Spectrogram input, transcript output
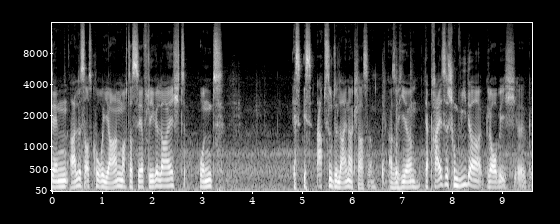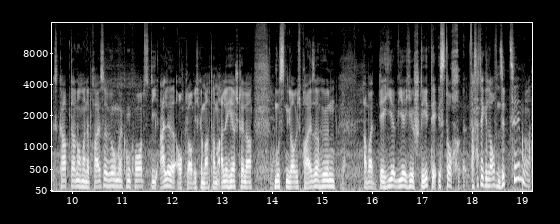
denn alles aus Korean macht das sehr pflegeleicht und es ist absolute Liner-Klasse. Also hier, der Preis ist schon wieder, glaube ich, äh, es gab da nochmal eine Preiserhöhung bei Concorde, die alle auch, glaube ich, gemacht haben. Alle Hersteller mussten, glaube ich, Preise erhöhen. Aber der hier, wie er hier steht, der ist doch, was hat er gelaufen? 17 oder?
